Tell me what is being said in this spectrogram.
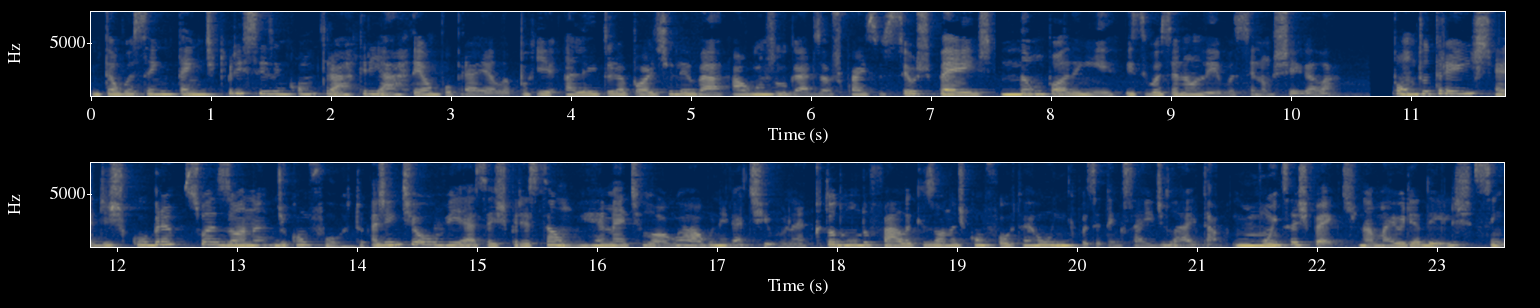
então você entende que precisa encontrar, criar tempo para ela, porque a leitura pode te levar a alguns lugares aos quais os seus pés não podem ir. E se você não lê, você não chega lá. Ponto 3 é descubra sua zona de conforto. A gente ouve essa expressão e remete logo a algo negativo, né? Que todo mundo fala que zona de conforto é ruim, que você tem que sair de lá e tal. Em muitos aspectos, na maioria deles, sim.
